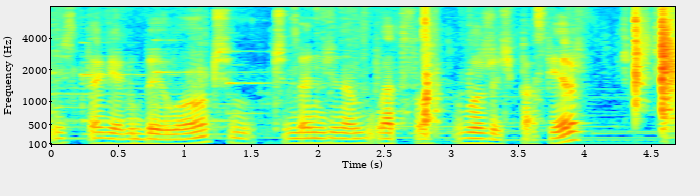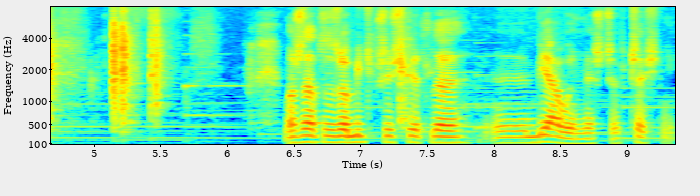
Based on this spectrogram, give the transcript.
jest tak jak było, czy, czy będzie nam łatwo włożyć papier. Można to zrobić przy świetle y, białym jeszcze wcześniej.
